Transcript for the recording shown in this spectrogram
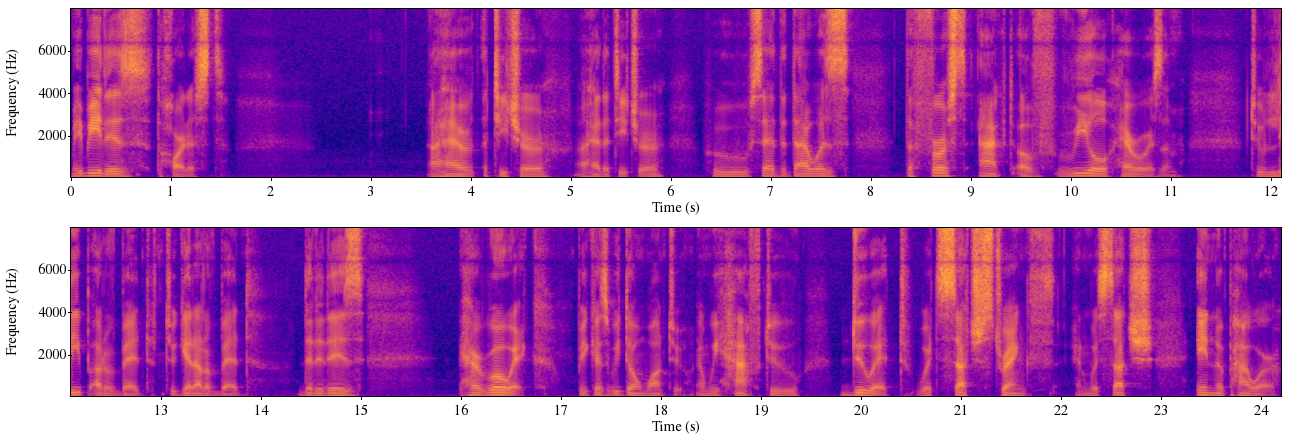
Maybe it is the hardest. I have a teacher I had a teacher who said that that was the first act of real heroism to leap out of bed, to get out of bed, that it is heroic because we don't want to and we have to do it with such strength and with such inner power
